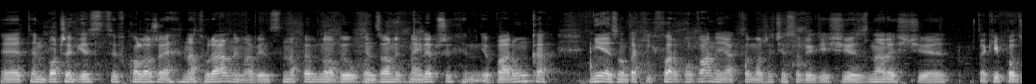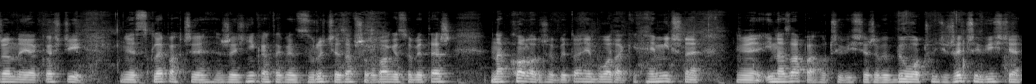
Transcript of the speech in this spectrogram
e, ten boczek jest w kolorze naturalnym, a więc na pewno był wędzony w najlepszych warunkach. Nie jest on taki farbowany, jak to możecie sobie gdzieś znaleźć e, takiej podrzędnej jakości w sklepach czy rzeźnikach, tak więc zwróćcie zawsze uwagę sobie też na kolor, żeby to nie było takie chemiczne e, i na zapach oczywiście, żeby było czuć rzeczywiście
